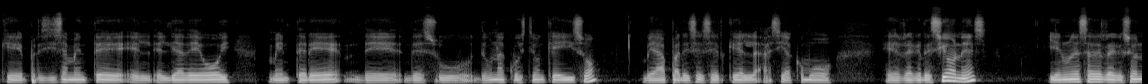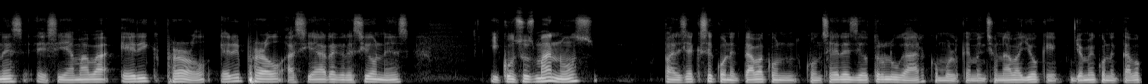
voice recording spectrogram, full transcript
que precisamente el, día de hoy me enteré de, su, de una cuestión que hizo. Vea, parece ser que él hacía como eh, regresiones y en una de esas regresiones eh, se llamaba Eric Pearl. Eric Pearl hacía regresiones y con sus manos parecía que se conectaba con, seres de otro lugar, como lo que mencionaba yo, que yo me conectaba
